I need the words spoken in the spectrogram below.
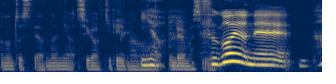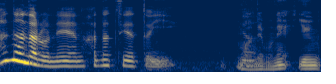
あの年であんなに足が綺麗なのいやは羨ましい。すごいよね。何なんだろうねあの肌ツヤといい。まあでもね有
